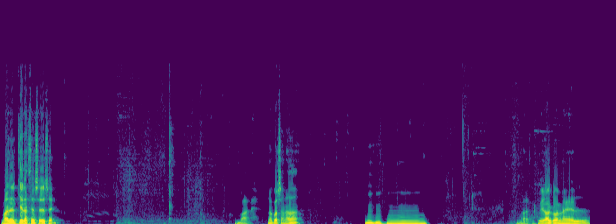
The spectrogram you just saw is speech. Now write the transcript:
Vale, él quiere hacerse ese. Vale, no pasa nada. Vale, cuidado con el...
